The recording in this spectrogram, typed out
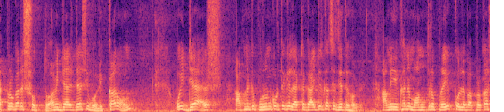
এক প্রকারের সত্য। আমি ড্যাশ ড্যাশই বলি, কারণ ওই ড্যাশ আপনাকে পূরণ করতে গেলে একটা গাইডের কাছে যেতে হবে। আমি এখানে মন্ত্র প্রয়োগ করলে বা প্রকাশ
